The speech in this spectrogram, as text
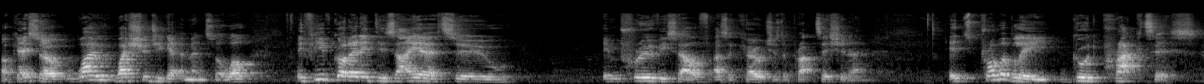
Okay, so why, why should you get a mentor? Well, if you've got any desire to improve yourself as a coach, as a practitioner, it's probably good practice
